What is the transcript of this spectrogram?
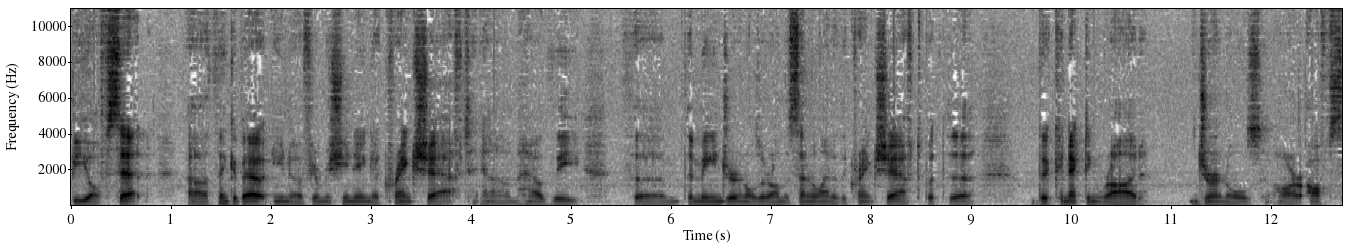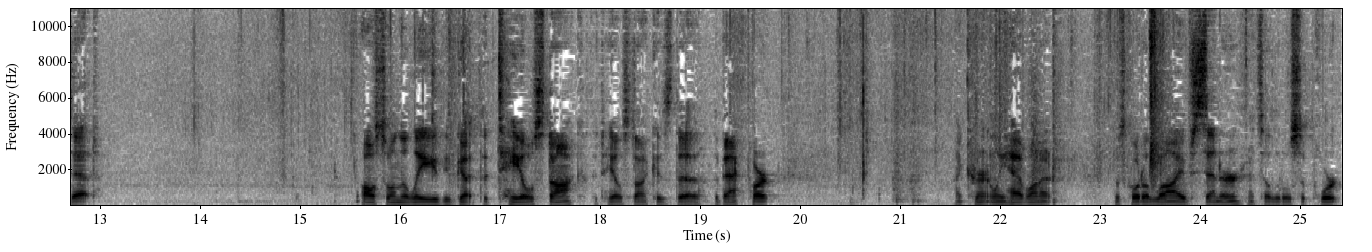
be offset. Uh, think about, you know, if you're machining a crankshaft, um, how the the, the main journals are on the center line of the crankshaft, but the, the connecting rod journals are offset. Also on the lathe, you've got the tailstock. The tailstock is the, the back part. I currently have on it what's called a live center. It's a little support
